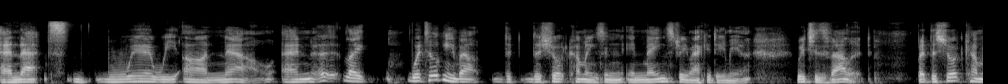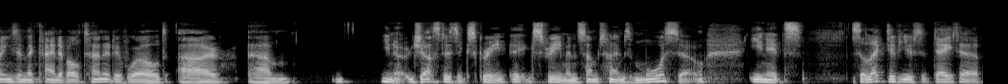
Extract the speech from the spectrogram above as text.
And that's where we are now. And uh, like we're talking about the, the shortcomings in, in mainstream academia, which is valid, but the shortcomings in the kind of alternative world are, um, you know, just as extreme, extreme and sometimes more so in its selective use of data,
